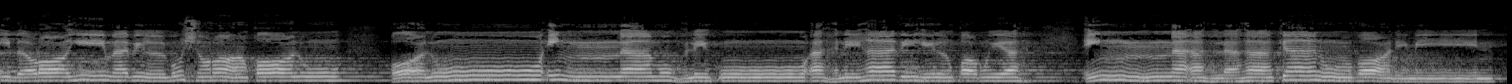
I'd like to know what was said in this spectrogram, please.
إبراهيم بالبشرى قالوا قالوا إنا مهلكوا أهل هذه القرية إن أهلها كانوا ظالمين.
